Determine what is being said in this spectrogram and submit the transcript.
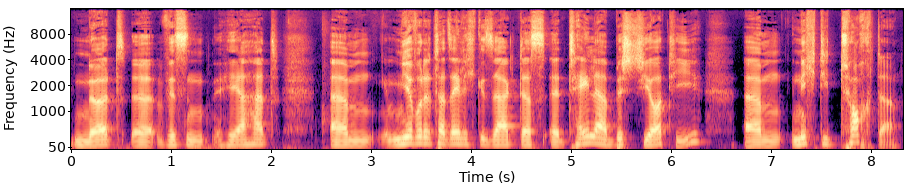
Nerd-Wissen äh, her hat. Ähm, mir wurde tatsächlich gesagt, dass äh, Taylor Bisciotti ähm, nicht die Tochter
